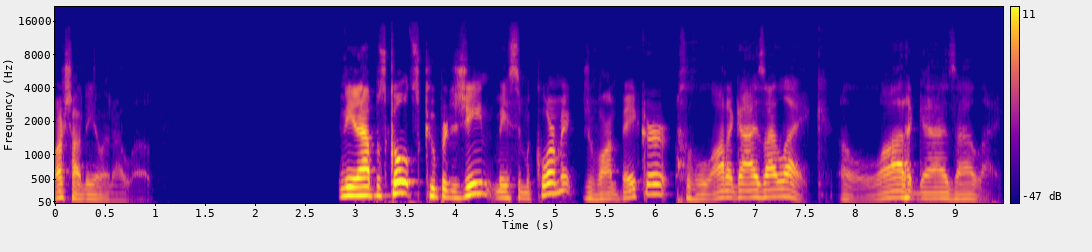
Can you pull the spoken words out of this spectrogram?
Marshawn Kneeland, I love. Indianapolis Colts, Cooper DeJean, Mason McCormick, Javon Baker. A lot of guys I like. A lot of guys I like.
